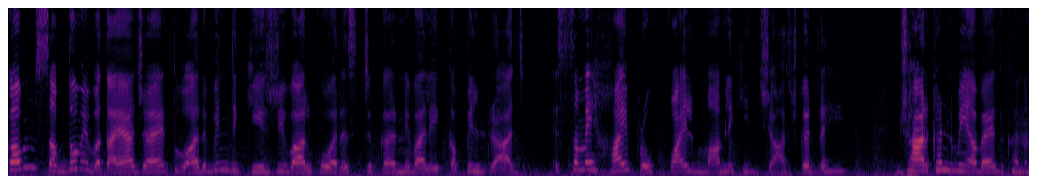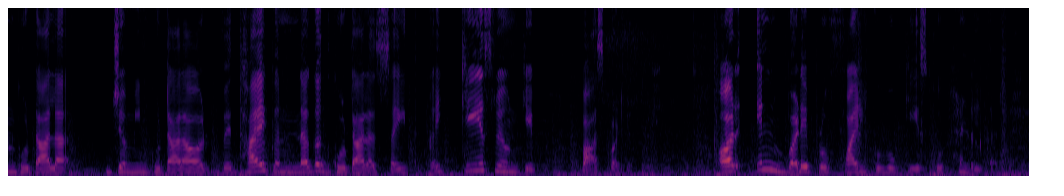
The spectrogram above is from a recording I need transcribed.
कम शब्दों में बताया जाए तो अरविंद केजरीवाल को अरेस्ट करने वाले कपिल राज इस समय हाई प्रोफ़ाइल मामले की जाँच कर रहे हैं। झारखंड में अवैध खनन घोटाला ज़मीन घोटाला और विधायक नगद घोटाला सहित कई केस में उनके पास पड़े हुए हैं और इन बड़े प्रोफ़ाइल को वो केस को हैंडल कर रहे हैं।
